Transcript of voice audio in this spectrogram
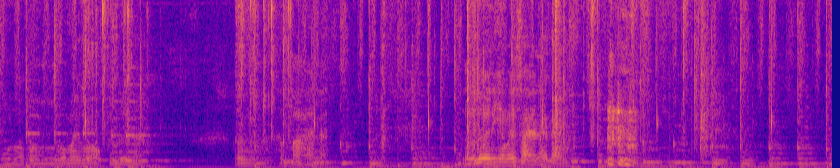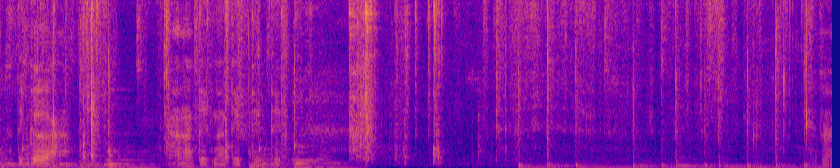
ขั้วบวกขั้วลบบ้างก็ไม่บอกกูเลยนะ เออสบายแล้วเราเลื่อนนี่ยังไม่ใส่แล้วกัน สติกเกอร์อะอ่าติดนะติดติดติดจะ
